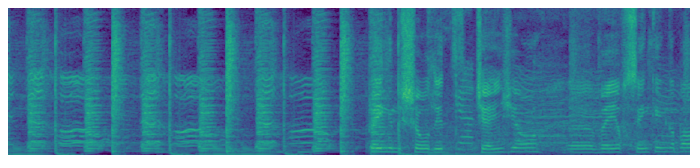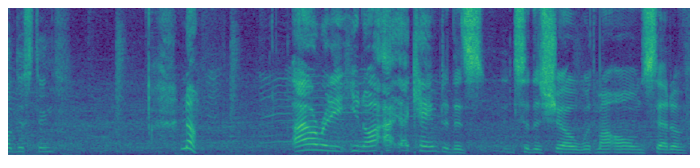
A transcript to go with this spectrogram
in the hole, in the hole, in the hole. Playing in the show did change your uh, way of thinking about these things? No, I already, you know, I, I came to this to the show with my own set of,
